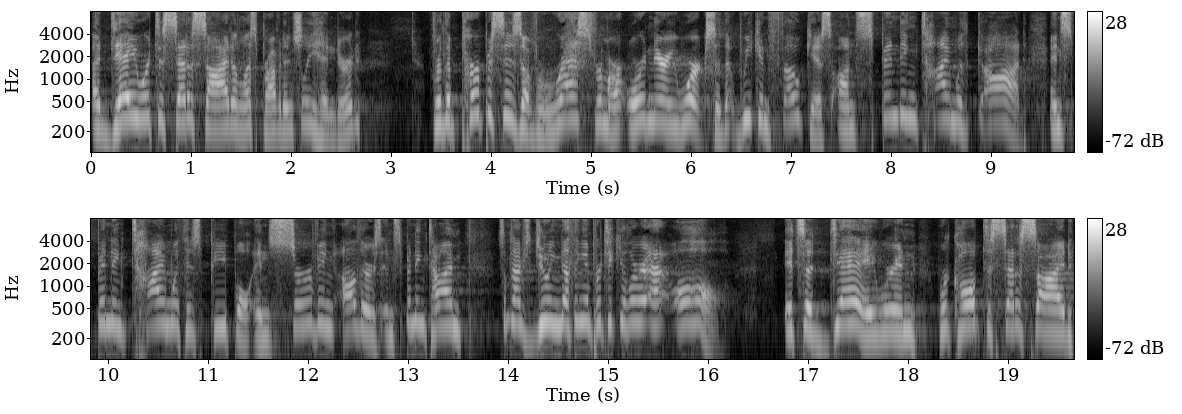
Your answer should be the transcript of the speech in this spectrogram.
a day we're to set aside, unless providentially hindered, for the purposes of rest from our ordinary work so that we can focus on spending time with God and spending time with His people and serving others and spending time sometimes doing nothing in particular at all. It's a day wherein we're called to set aside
